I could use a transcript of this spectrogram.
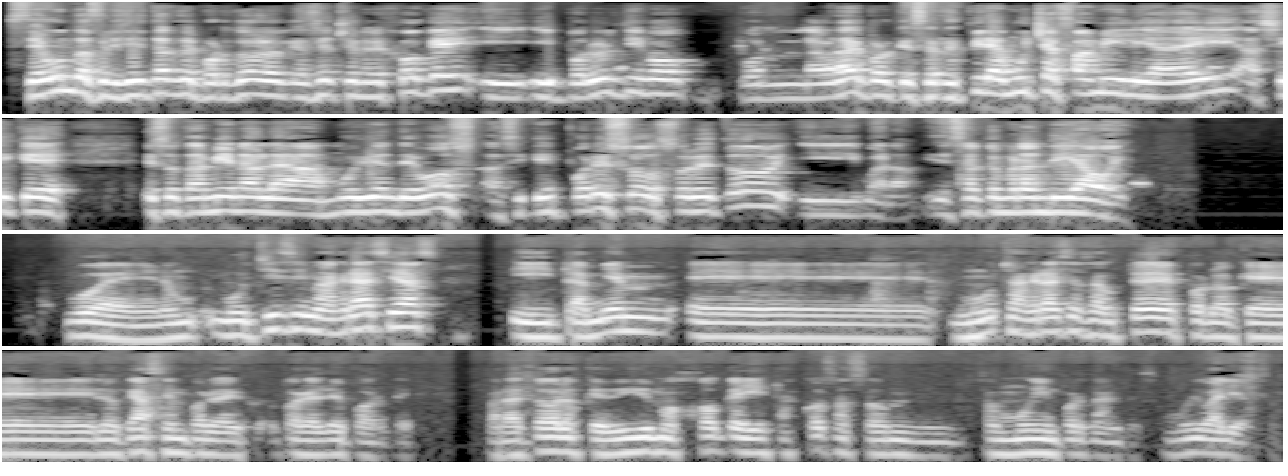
segundo, felicitarte por todo lo que has hecho en el hockey. Y, y por último, por la verdad, porque se respira mucha familia de ahí, así que eso también habla muy bien de vos. Así que por eso, sobre todo, y bueno, y desearte un gran día hoy. Bueno, muchísimas gracias y también eh, muchas gracias a ustedes por lo que, lo que hacen por el, por el deporte. Para todos los que vivimos hockey, estas cosas son, son muy importantes, muy valiosas.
